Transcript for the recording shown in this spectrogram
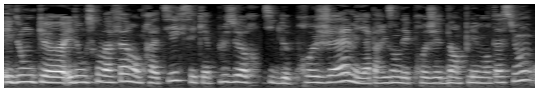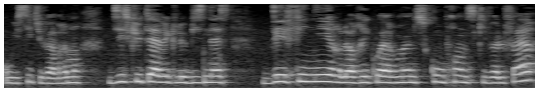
Et donc, euh, et donc ce qu'on va faire en pratique, c'est qu'il y a plusieurs types de projets, mais il y a par exemple des projets d'implémentation, où ici tu vas vraiment discuter avec le business définir leurs requirements, comprendre ce qu'ils veulent faire.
